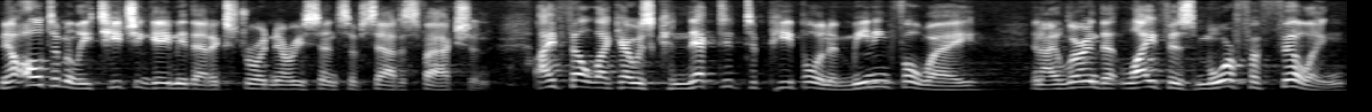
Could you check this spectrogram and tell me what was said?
Now, ultimately, teaching gave me that extraordinary sense of satisfaction. I felt like I was connected to people in a meaningful way, and I learned that life is more fulfilling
